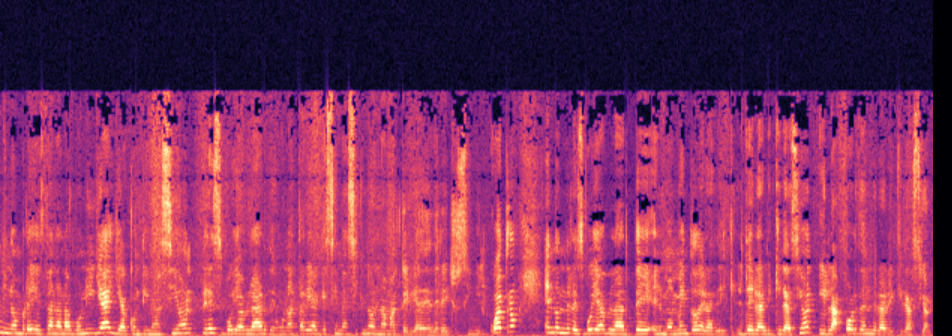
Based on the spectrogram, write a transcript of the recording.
Mi nombre es Danara Bonilla y a continuación les voy a hablar de una tarea que se me asignó en la materia de Derecho Civil 4, en donde les voy a hablar del momento de la liquidación y la orden de la liquidación.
